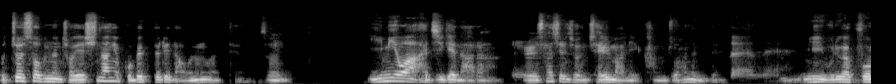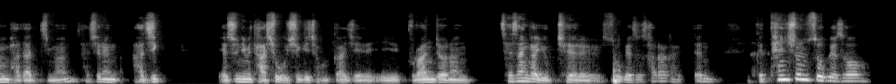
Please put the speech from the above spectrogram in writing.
어쩔 수 없는 저의 신앙의 고백들이 나오는 것 같아요. 그래서 이미와 아직의 나라, 를 사실 저는 제일 많이 강조하는데 네, 네. 이미 우리가 구원받았지만 사실은 아직 예수님이 다시 오시기 전까지의 이 불완전한 세상과 육체를 속에서 살아갈 땐그 네. 텐션 속에서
